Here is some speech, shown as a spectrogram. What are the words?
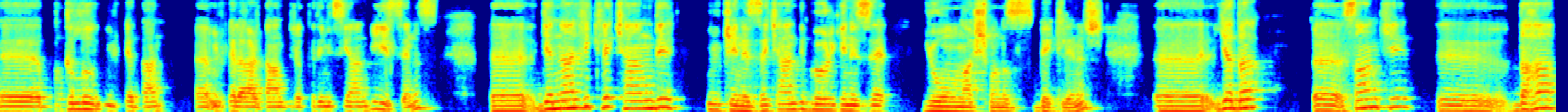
e, batılı ülkeden, e, ülkelerden bir akademisyen değilseniz e, genellikle kendi ülkenize, kendi bölgenize yoğunlaşmanız beklenir. E, ya da e, sanki e, daha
